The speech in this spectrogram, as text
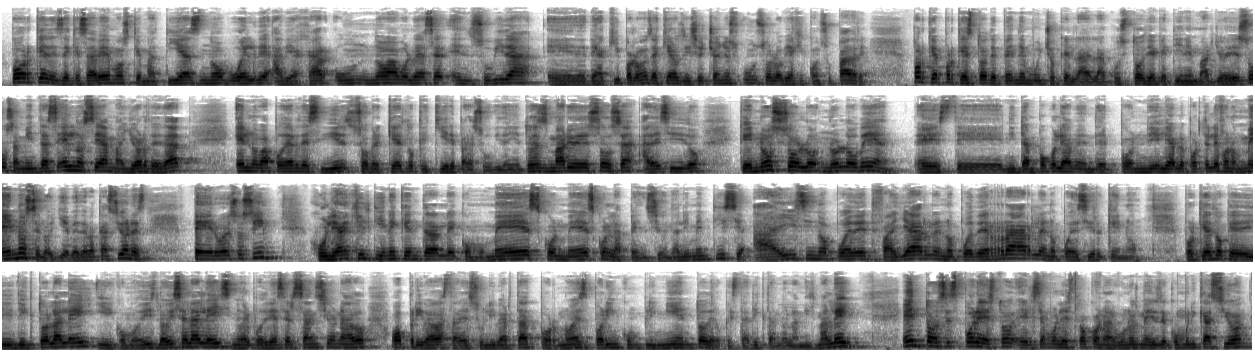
porque desde que sabemos que Matías no vuelve a viajar, no va a volver a hacer en su vida eh, de aquí, por lo menos de aquí a los 18 años, un solo viaje con su padre. ¿Por qué? Porque esto depende mucho que la, la custodia que tiene Mario de Sousa. Mientras él no sea mayor de edad, él no va a poder decidir sobre qué es lo que quiere para su vida. Y entonces Mario de Sosa ha decidido que no solo no lo vea, este, ni tampoco le hablen de, ni le hable por teléfono, menos se lo lleve de vacaciones. Pero eso sí, Julián Gil tiene que entrarle como mes con mes con la pensión alimenticia. Ahí sí no puede fallarle, no puede errarle, no puede decir que no. Porque es lo que dictó la ley y como lo dice la ley, si no él podría ser sancionado o privado hasta de su libertad por, no es, por incumplimiento de lo que está dictando la misma ley. Entonces, por esto, él se molestó con algunos medios de comunicación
